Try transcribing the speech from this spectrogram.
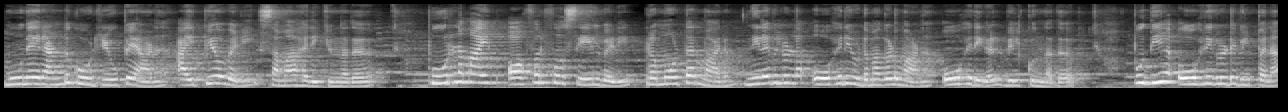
മൂന്ന് രണ്ട് കോടി രൂപയാണ് ഐ പി ഒ വഴി സമാഹരിക്കുന്നത്. പൂർണമായും ഓഫർ ഫോർ സെയിൽ വഴി പ്രൊമോട്ടർമാരും നിലവിലുള്ള ഓഹരി ഉടമകളുമാണ് ഓഹരികൾ വിൽക്കുന്നത്. പുതിയ ഓഹരികളുടെ വിൽപ്പന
